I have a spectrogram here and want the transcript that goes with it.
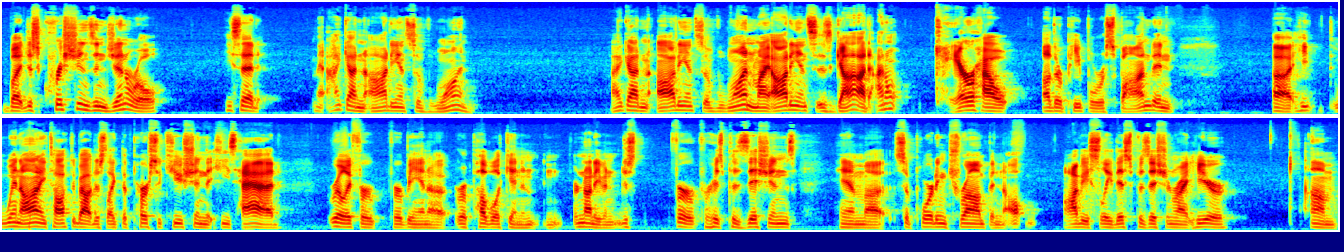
but just Christians in general, he said, Man, I got an audience of one. I got an audience of one. My audience is God. I don't care how other people respond. And uh, he went on, he talked about just like the persecution that he's had really for, for being a Republican and, and or not even just for for his positions, him uh, supporting Trump, and obviously this position right here. Um,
